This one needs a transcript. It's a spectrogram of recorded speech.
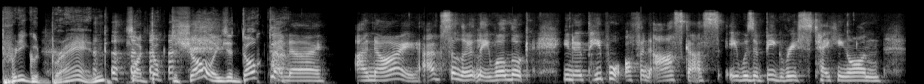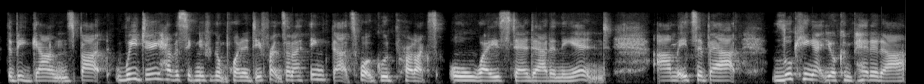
pretty good brand. It's like Dr. Scholl, he's a doctor. I know. I know, absolutely. Well, look, you know, people often ask us, it was a big risk taking on the big guns, but we do have a significant point of difference. And I think that's what good products always stand out in the end. Um, it's about looking at your competitor,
